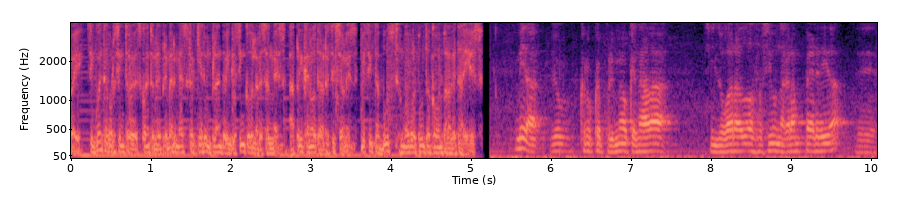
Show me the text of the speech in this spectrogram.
AroPay. 50% de descuento en el primer mes requiere un plan de 25 dólares al mes. Aplican otras restricciones. Visita boostmobile.com para detalles. Mira, yo creo que primero que nada, sin lugar a dudas, ha sido una gran pérdida eh,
